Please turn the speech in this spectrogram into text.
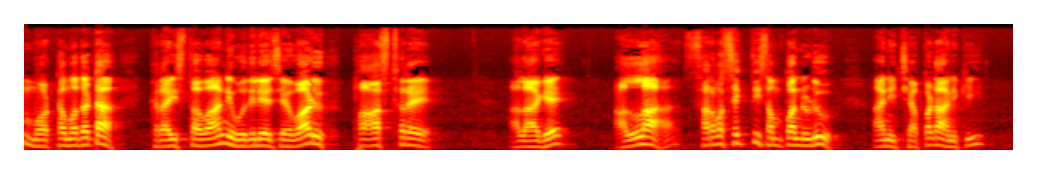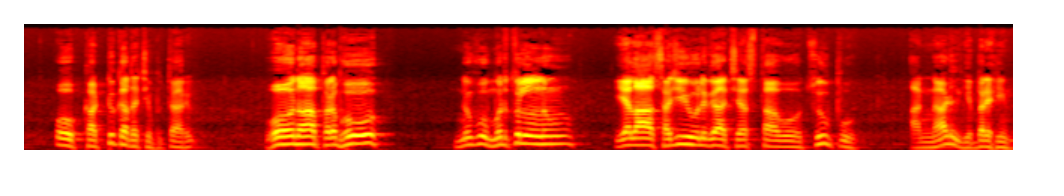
మొట్టమొదట క్రైస్తవాన్ని వదిలేసేవాడు పాస్టరే. అలాగే అల్లా సర్వశక్తి సంపన్నుడు అని చెప్పడానికి ఓ కట్టుకథ చెబుతారు. ఓ నా ప్రభూ నువ్వు మృతులను ఎలా సజీవులుగా చేస్తావో చూపు అన్నాడు ఇబ్రహీం.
